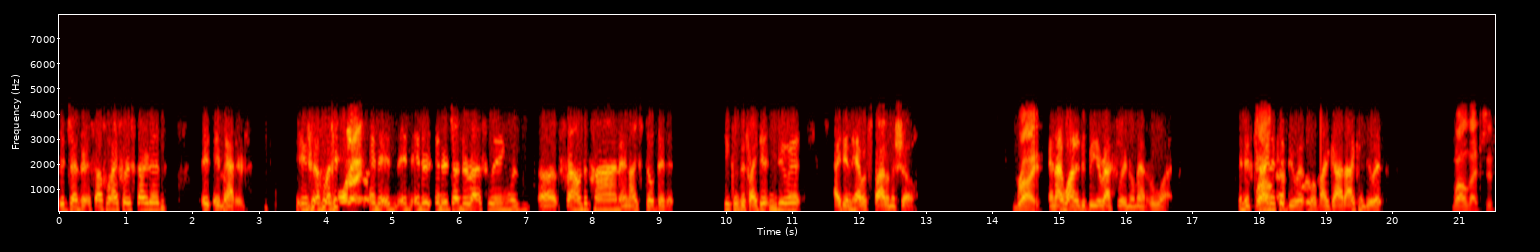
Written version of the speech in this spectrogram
the gender itself when i first started it it mattered you know like Right. and, and, and inter, intergender wrestling was uh frowned upon and i still did it because if i didn't do it i didn't have a spot on the show Right. and i wanted to be a wrestler no matter what and if Well, Chyna could do it well by god i can do it Well, that's just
